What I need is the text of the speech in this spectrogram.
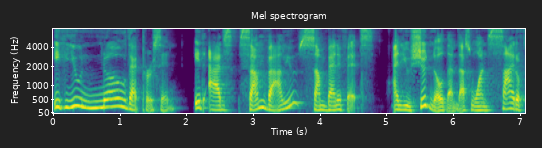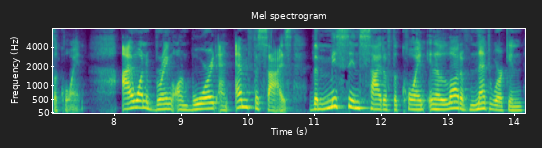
If you know that person, it adds some value, some benefits, and you should know them. That's one side of the coin. I want to bring on board and emphasize the missing side of the coin in a lot of networking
